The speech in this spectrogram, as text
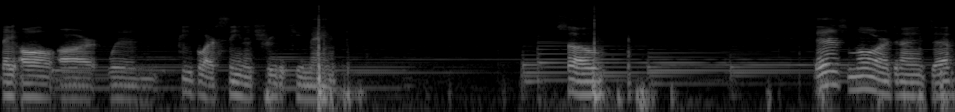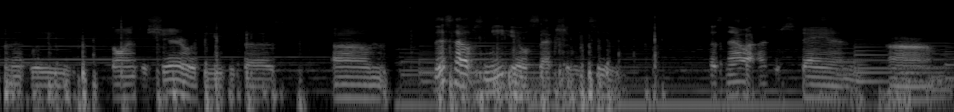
they all are when people are seen and treated humanely. So there's more that I am definitely going to share with you because um, this helps me heal sexually too. Because now I understand um,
